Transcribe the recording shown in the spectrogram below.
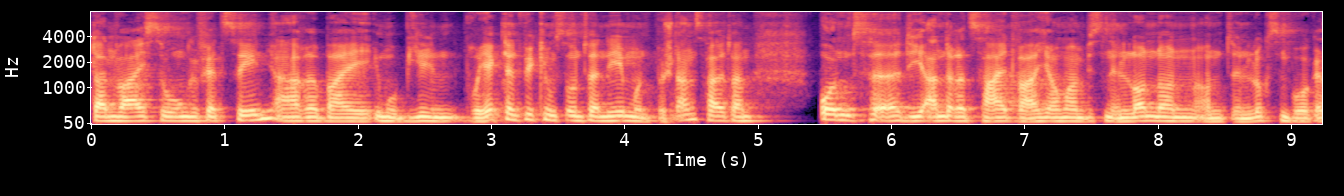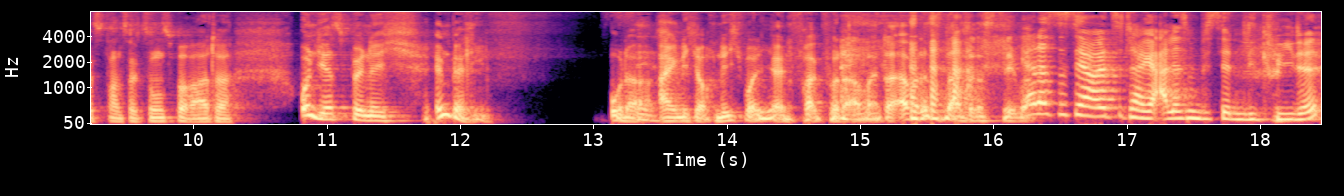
Dann war ich so ungefähr zehn Jahre bei Immobilienprojektentwicklungsunternehmen und Bestandshaltern. Und äh, die andere Zeit war ich auch mal ein bisschen in London und in Luxemburg als Transaktionsberater. Und jetzt bin ich in Berlin. Oder eigentlich auch nicht, weil ich ja in Frankfurt arbeite. Aber das ist ein anderes Thema. ja, das ist ja heutzutage alles ein bisschen liquide.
